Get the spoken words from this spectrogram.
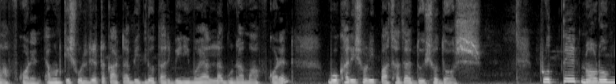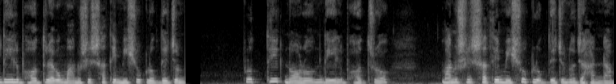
মাফ করেন। এমনকি শরীরে একটা কাটা বিঁধল তার বিনিময়ে আল্লাহ গুনাহ মাফ করেন। বুখারি শরীফ পাঁচ হাজার দুইশো দশ। প্রত্যেক নরম দিল ভদ্র এবং মানুষের সাথে মিশুক লোকদের জন্য প্রত্যেক নরম দিল ভদ্র মানুষের সাথে মিশুক লোকদের জন্য জাহান্নাম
